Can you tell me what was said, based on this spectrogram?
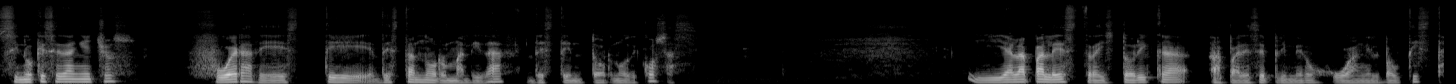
sino que se dan hechos fuera de este de esta normalidad, de este entorno de cosas. Y a la palestra histórica aparece primero Juan el Bautista,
